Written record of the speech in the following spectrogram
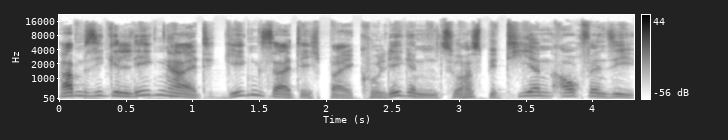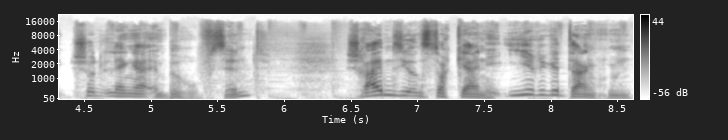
haben Sie Gelegenheit, gegenseitig bei Kolleginnen zu hospitieren, auch wenn Sie schon länger im Beruf sind? Schreiben Sie uns doch gerne Ihre Gedanken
